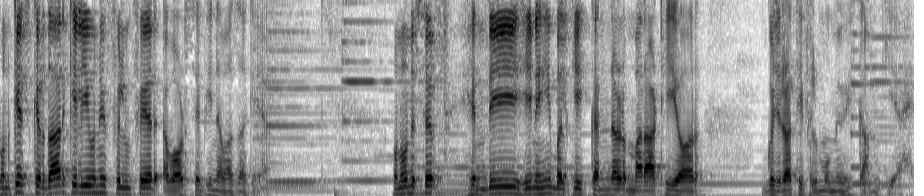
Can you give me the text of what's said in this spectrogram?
उनके इस किरदार के लिए उन्हें फ़िल्म फेयर अवार्ड से भी नवाजा गया। उन्होंने सिर्फ़ हिंदी ही नहीं बल्कि कन्नड़, मराठी और गुजराती फ़िल्मों में भी काम किया है।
